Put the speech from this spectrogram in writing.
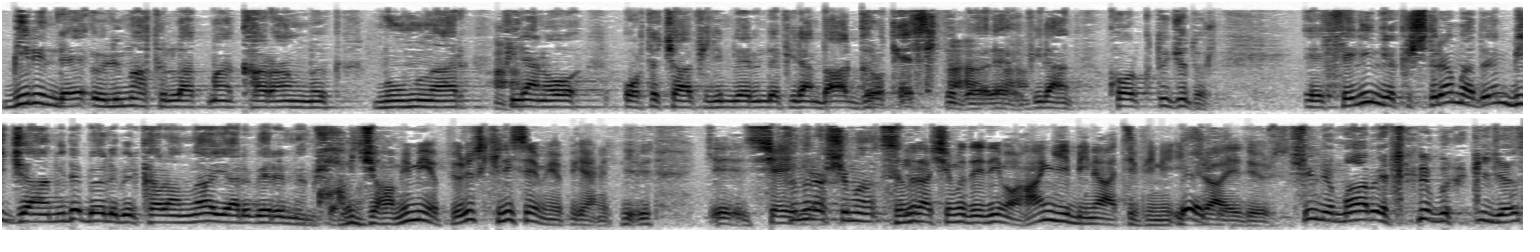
Birinde ölümü hatırlatma, karanlık, mumlar filan o ortaçağ filmlerinde filan daha grotesktir böyle filan korkutucudur. E, senin yakıştıramadığın bir camide böyle bir karanlığa yer verilmemiş. Abi cami mi yapıyoruz, kilise mi yapıyor yani? E, Şey, Sınır aşımı- Sınır aşımı dediğim o. Hangi bina tipini Peki. icra ediyoruz? Şimdi mabetleri bırakacağız.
